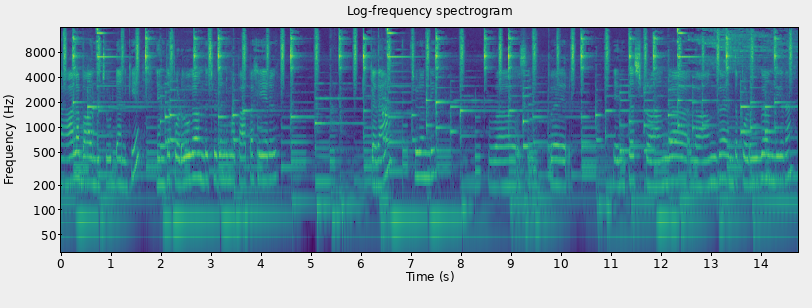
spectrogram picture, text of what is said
చాలా బాగుంది చూడడానికి. ఎంత పొడవుగా ఉందో చూడండి మా పాప హెయిర్. కదా? చూడండి. Wow super. ఎంత స్ట్రాంగ్గా లాంగ్గా ఎంత పొడవుగా ఉంది కదా?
